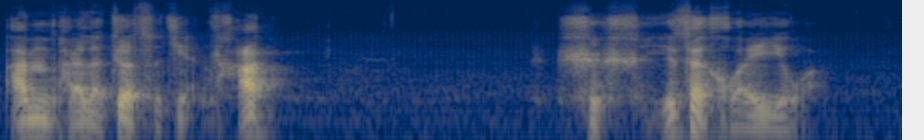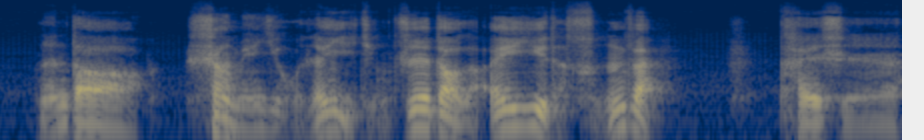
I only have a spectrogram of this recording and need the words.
安排了这次检查。是谁在怀疑我？难道上面有人已经知道了 A.E 的存在，开始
